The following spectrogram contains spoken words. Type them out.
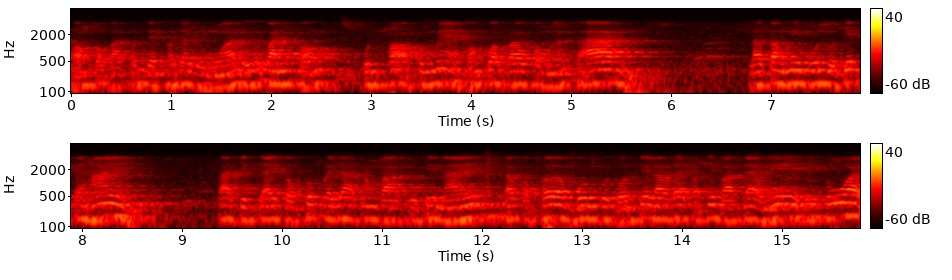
ของพระบาทสมเด็จพระเจ้าอยู่หัว หรือวันของคุณพ่อคุณแม่ของพวกเราก็เหมือนกันเราต้องมีบุญอุทิศไปให้ ถ้าจิตใจตกทุกข์ระยะลำบากอยู่ที่ไหน เราก็เพิ่มบุญกุศลที่เราได้ปฏิบัติแล้วนี้ไปช่วย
